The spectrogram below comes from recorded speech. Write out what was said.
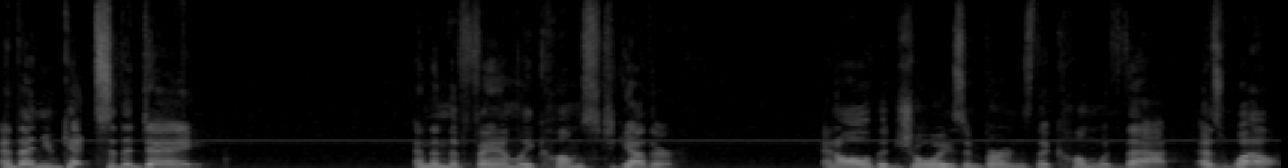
And then you get to the day, and then the family comes together, and all the joys and burdens that come with that as well.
